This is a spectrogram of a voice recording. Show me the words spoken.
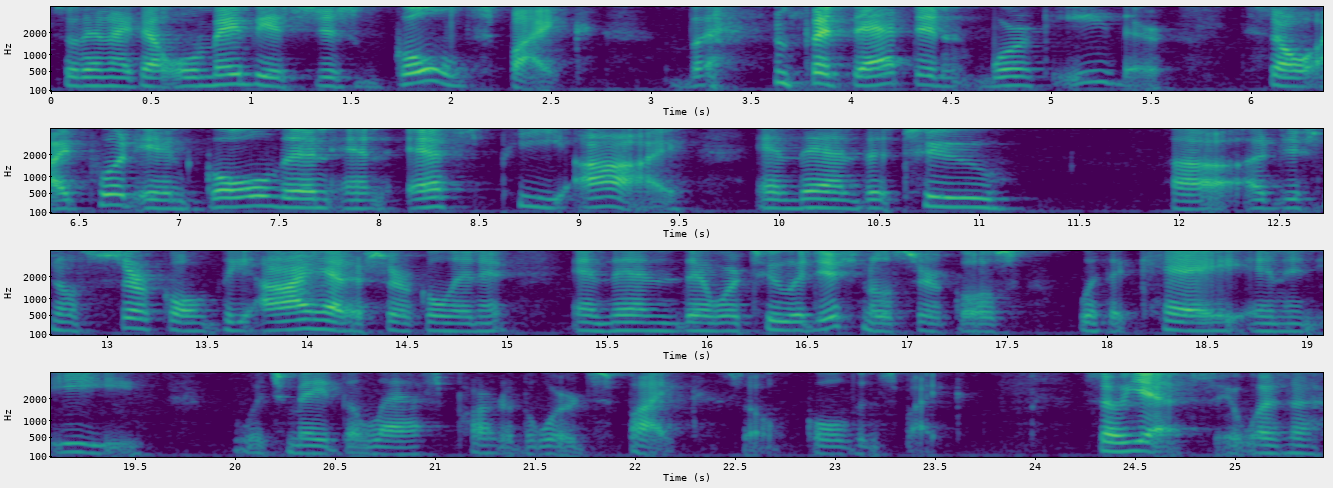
So then I thought, well, maybe it's just Gold Spike, but but that didn't work either. So I put in Golden and SPI, and then the two uh, additional circle. The I had a circle in it, and then there were two additional circles with a K and an E, which made the last part of the word spike. So golden spike. So yes, it was a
